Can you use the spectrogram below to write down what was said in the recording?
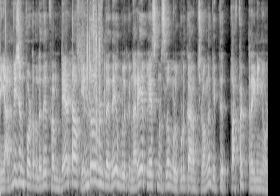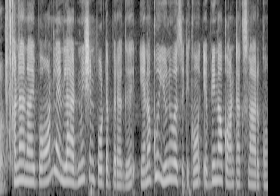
நீங்கள் அட்மிஷன் போட்டதுலேருந்து ஃப்ரம் டேட் ஆஃப் என்ரோல்மெண்ட்லேருந்தே உங்களுக்கு நிறைய பிளேஸ்மெண்ட்ஸ்லாம் உங்களுக்கு கொடுக்க ஆரம்பிச்சிருவாங்க வித் பர்ஃபெக்ட் ட்ரைனிங்கோட அண்ணா நான் இப்போ ஆன்லைனில் அட்மிஷன் போட்ட பிறகு எனக்கும் யூனிவர்சிட்டிக்கும் எப்படின்னா காண்டாக்ட்ஸ்லாம் இருக்கும்?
